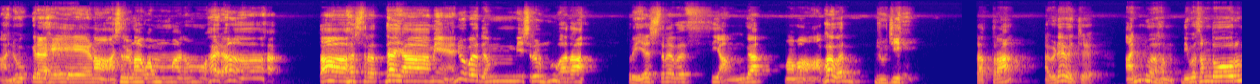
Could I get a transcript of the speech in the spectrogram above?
അനുഗ്രഹേണാശൃണവം മനോഹരാः താः ശ്രദ്ധയാമേനുപദം വിശൃണ്വത പ്രിയശ്രവസ്യംഗ മമാഭവത് രുചി. തത്ര അവിടെ വെച്ച് അന്വഹം ദിവസം തോറും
